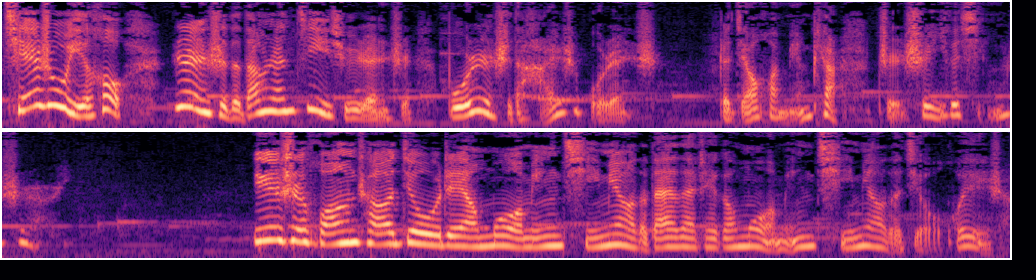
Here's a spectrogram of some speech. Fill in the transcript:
结束以后，认识的当然继续认识，不认识的还是不认识。这交换名片只是一个形式而已。于是黄巢就这样莫名其妙的待在这个莫名其妙的酒会上。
